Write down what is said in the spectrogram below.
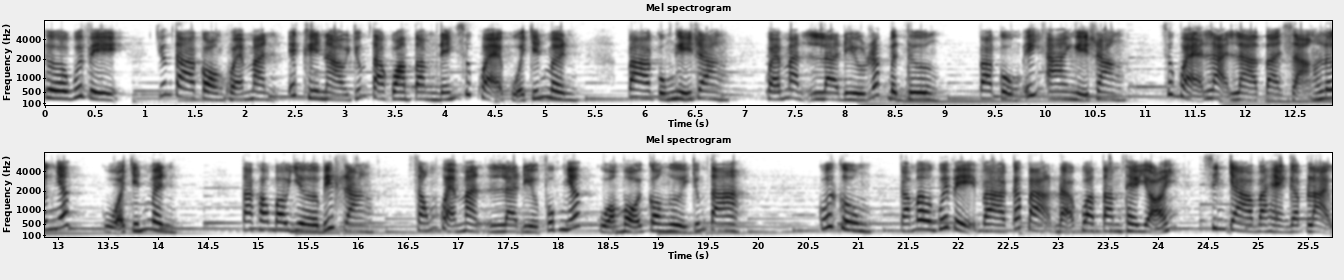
Thưa quý vị, chúng ta còn khỏe mạnh ít khi nào chúng ta quan tâm đến sức khỏe của chính mình và cũng nghĩ rằng khỏe mạnh là điều rất bình thường và cũng ít ai nghĩ rằng sức khỏe lại là tài sản lớn nhất của chính mình. Ta không bao giờ biết rằng sống khỏe mạnh là điều phúc nhất của mỗi con người chúng ta. Cuối cùng, cảm ơn quý vị và các bạn đã quan tâm theo dõi. Xin chào và hẹn gặp lại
